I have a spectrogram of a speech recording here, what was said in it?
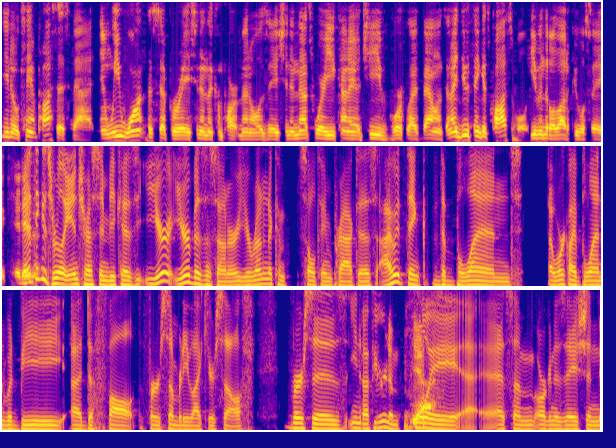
you know, can't process that. And we want the separation and the compartmentalization. And that's where you kind of achieve work life balance. And I do think it's possible, even though a lot of people say it yeah, I think it's really interesting because you're you're a business owner, you're running a consulting practice. I would think the blend a work life blend would be a default for somebody like yourself versus you know if you're an employee yeah. at some organization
